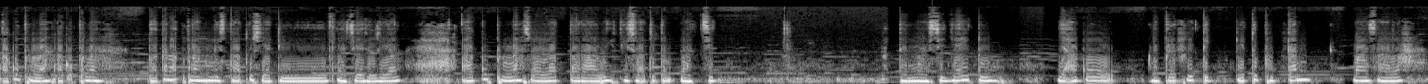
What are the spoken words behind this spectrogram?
Aku pernah aku pernah bahkan aku pernah nulis status ya di media sosial. Aku pernah sholat tarawih di satu tempat masjid dan masjidnya itu ya aku berkritik itu bukan masalah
